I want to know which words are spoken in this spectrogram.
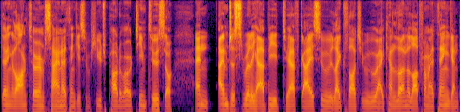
getting a long term sign. I think is a huge part of our team too. So, and I'm just really happy to have guys who like Claude Giroux. I can learn a lot from. I think and.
